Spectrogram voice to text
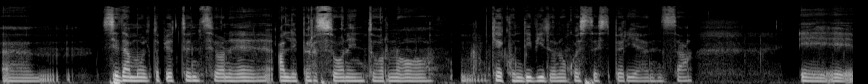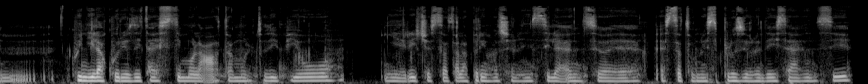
Eh, si dà molta più attenzione alle persone intorno mm, che condividono questa esperienza e mm, quindi la curiosità è stimolata molto di più. Ieri c'è stata la prima cena in silenzio e è stata un'esplosione dei sensi,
